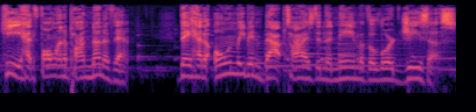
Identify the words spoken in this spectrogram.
He had fallen upon none of them. They had only been baptized in the name of the Lord Jesus.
